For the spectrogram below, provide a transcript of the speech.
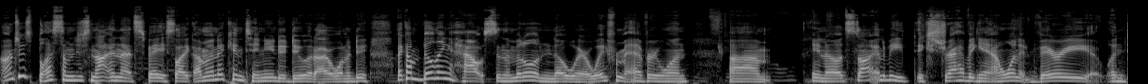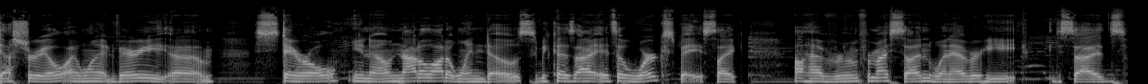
I'm just blessed I'm just not in that space. Like I'm gonna continue to do what I want to do. Like I'm building a house in the middle of nowhere, away from everyone. Um you know, it's not going to be extravagant. I want it very industrial. I want it very um, sterile. You know, not a lot of windows because I it's a workspace. Like I'll have room for my son whenever he he decides,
